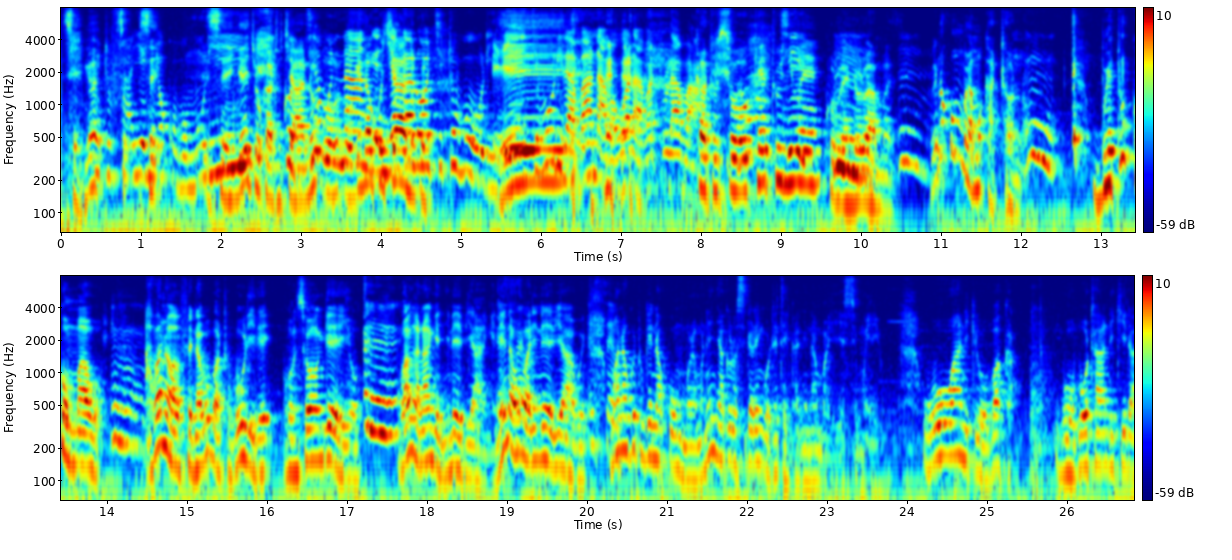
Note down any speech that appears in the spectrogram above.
ffe tufaayo ennyo ku bumuli. senga ekyo katukyano, Kojja o- ogenda munnange ku kyano njagala okitubuulire Eh. kibuulire abaana abawala abatulaba. Katusooke tunywe ku lwendo Mm, lw'amazzi. Mm, tulina okuwumulamu katono. Mm, bwe tukomawo abaana baffe nabo batubuulire ku nsonga eyo Eh. kubanga nange nyina ebyange naye nabo balina ebyabwe. mwana gwe tugenda kuwumulamu naye njagala osigale ng'otetenkanya namba yesimu eyo woowandikira obubaka bw'oba otandikira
